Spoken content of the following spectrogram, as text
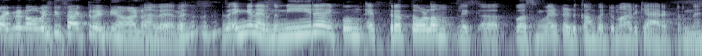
ഭയങ്കര നോവൽറ്റി ഫാക്ടർ തന്നെയാണ് അതെ. അതെ എങ്ങനെയായിരുന്നു? മീര ഇപ്പം എത്രത്തോളം ലൈക് പേഴ്സണൽ ആയിട്ട് എടുക്കാൻ പറ്റും ആ ഒരു ക്യാരക്ടറിനെ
